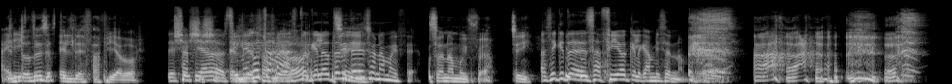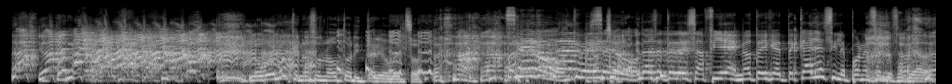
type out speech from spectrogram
hay Entonces, el desafiador. Desafiador. sí. Sí, El me gusta más porque el autoritario sí. suena muy feo. Suena muy feo. Sí. Así que te desafío a que le cambies el nombre. Lo bueno que no son autoritario, Benzo. Cero, Cero. no, se te desafié, no te dije, te callas y le pones el desafiador.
